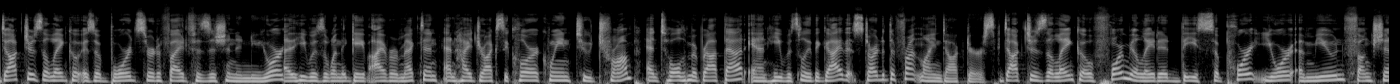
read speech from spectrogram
Dr. Zelenko is a board certified physician in New York. Uh, he was the one that gave ivermectin and hydroxychloroquine to Trump and told him about that. And he was really the guy that started the frontline doctors. Dr. Zelenko formulated the Support Your Immune Function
